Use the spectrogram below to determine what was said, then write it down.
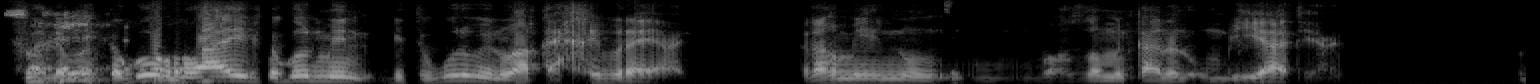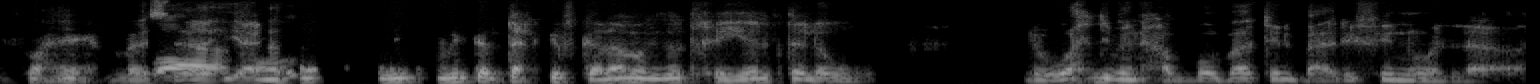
صحيح. تقول رأي بتقول من بتقول من واقع خبرة يعني رغم إنه معظمهم كانوا الأميات يعني. صحيح. بس آه، يعني وانت بتحكي في كلامك ده تخيلت لو لو واحدة من حبوبات اللي بعرفين ولا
